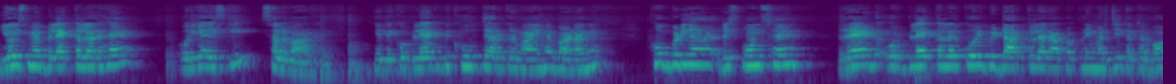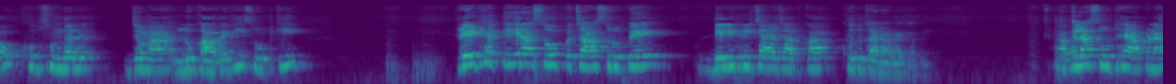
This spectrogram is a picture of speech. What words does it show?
यो इसमें ब्लैक कलर है और यह इसकी सलवार है। ये देखो, ब्लैक भी खूब तैयार करवाए हैं बाणा ने। खूब बढ़िया रिस्पॉन्स है। रेड और ब्लैक कलर, कोई भी डार्क कलर आप अपनी मर्ज़ी तक करवाओ। खूब सुंदर जमा लुक आवेगी सूट की। रेट है तेरह सौ पचास रुपए। डिलीवरी चार्ज आपका खुद का रहेगा। अगला सूट है अपना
